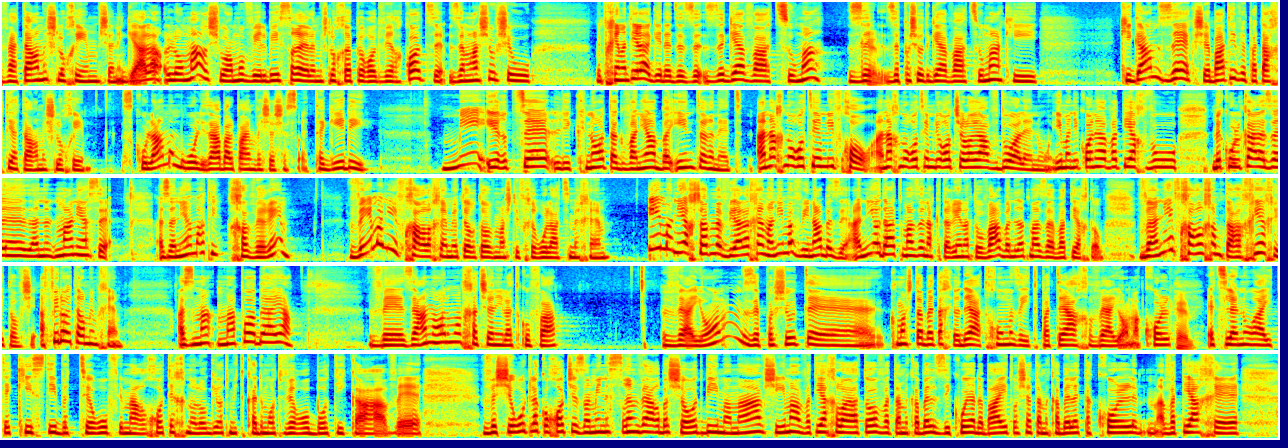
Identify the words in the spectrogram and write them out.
ואתר משלוחים, שאני גאה לומר שהוא המוביל בישראל למשלוחי פירות וירקות, זה, זה משהו שהוא, מבחינתי להגיד את זה, זה, זה גאווה עצומה. זה, כן. זה פשוט גאווה עצומה, כי, כי גם זה, כשבאתי ופתחתי אתר משלוחים, אז כולם אמרו לי, זה היה ב-2016, תגידי, מי ירצה לקנות עגבניה באינטרנט? אנחנו רוצים לבחור, אנחנו רוצים לראות שלא יעבדו עלינו. אם אני קונה אבטיח והוא מקולקל, אז מה אני אעשה? אז אני אמרתי, חברים, ואם אני אבחר לכם יותר טוב ממה שתבחרו לעצמכם? אם אני עכשיו מביאה לכם, אני מבינה בזה, אני יודעת מה זה נקטרינה טובה ואני יודעת מה זה אבטיח טוב. ואני אבחר לכם את הכי הכי טוב, אפילו יותר ממכם. אז מה, מה פה הבעיה? וזה היה מאוד מאוד חדשני לתקופה. והיום זה פשוט, אה, כמו שאתה בטח יודע, התחום הזה התפתח, והיום הכל כן. אצלנו הייטקיסטי בטירוף, עם מערכות טכנולוגיות מתקדמות ורובוטיקה, ו... ושירות לקוחות שזמין 24 שעות ביממה, שאם האבטיח לא היה טוב, אתה מקבל זיכוי עד הבית, או שאתה מקבל את הכל, אבטיח, אה,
